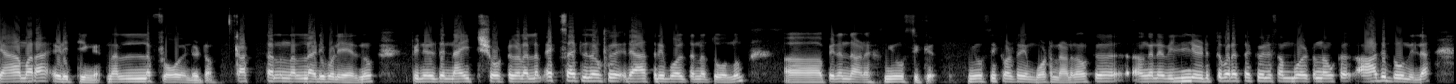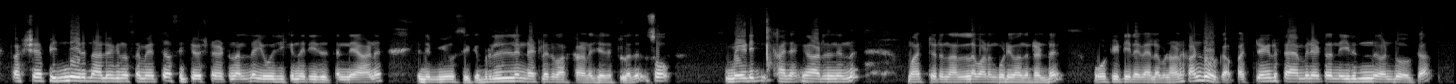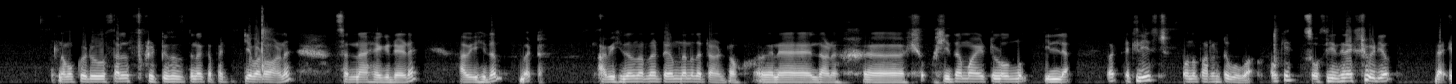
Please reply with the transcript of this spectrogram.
ക്യാമറ എഡിറ്റിങ് നല്ല ഫ്ലോ ഉണ്ട് കേട്ടോ കട്ടെല്ലാം നല്ല അടിപൊളിയായിരുന്നു. പിന്നെ ഇതിന്റെ നൈറ്റ് ഷോട്ടുകളെല്ലാം എക്സാക്ട്ലി നമുക്ക് രാത്രി പോലെ തന്നെ തോന്നും. പിന്നെന്താണ് മ്യൂസിക് മ്യൂസിക് വളരെ ഇമ്പോർട്ടന്റ് ആണ്. നമുക്ക് അങ്ങനെ വലിയ എടുത്തു പറയത്തക്ക ഒരു സംഭവമായിട്ട് നമുക്ക് ആദ്യം തോന്നില്ല. പക്ഷേ പിന്നെ ഇരുന്ന് ആലോചിക്കുന്ന സമയത്ത് ആ സിറ്റുവേഷനായിട്ട് നല്ല യോജിക്കുന്ന രീതിയിൽ തന്നെയാണ് ഇതിന്റെ മ്യൂസിക് ബ്രില്യന്റ് ആയിട്ടുള്ള ഒരു വർക്കാണ് ചെയ്തിട്ടുള്ളത്. സോ മെയ്ഡ് ഇൻ കഞ്ഞങ്ങാടിൽ നിന്ന് മറ്റൊരു നല്ല പടം കൂടി വന്നിട്ടുണ്ട്. ഒ ടി ടിയിൽ അവൈലബിൾ ആണ്. കണ്ടു നോക്കുക. പറ്റുമെങ്കിൽ ഫാമിലി ആയിട്ട് തന്നെ ഇരുന്ന് കണ്ടു നോക്കുക. നമുക്കൊരു സെൽഫ് ക്രിറ്റിസിസത്തിനൊക്കെ പറ്റിയ പടമാണ് സന്ന ഹെഗ്ഡയുടെ അവിഹിതം. ബട്ട് അവിഹിതം എന്ന് പറഞ്ഞ ടേം തന്നെ തെറ്റാണ് കേട്ടോ അങ്ങനെ എന്താണ് ഹിതമായിട്ടുള്ള ഒന്നും ഇല്ല. ബട്ട് അറ്റ്ലീസ്റ്റ് ഒന്ന് പറഞ്ഞിട്ട് പോവാം okay so see next video bye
